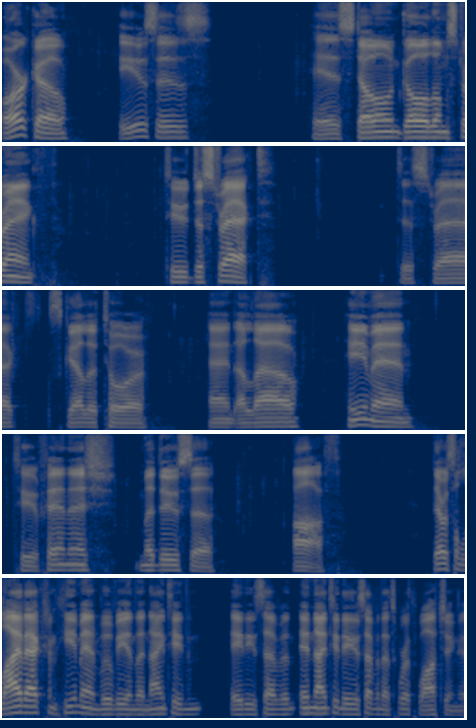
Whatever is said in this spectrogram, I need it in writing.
Orko uses his stone golem strength to distract distract Skeletor and allow He-Man to finish Medusa off. There was a live action He-Man movie in the 1987 in 1987 that's worth watching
